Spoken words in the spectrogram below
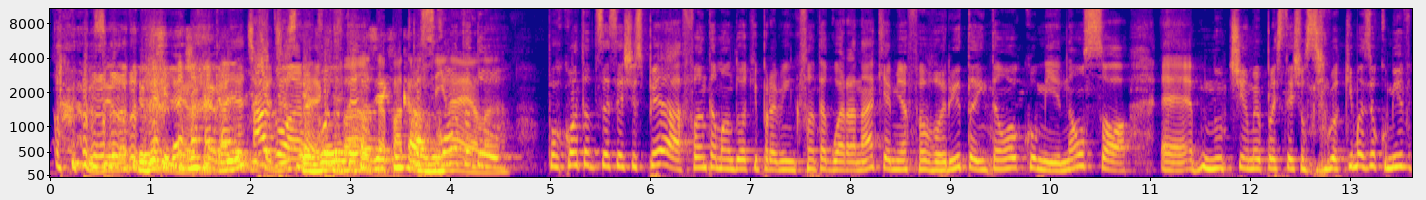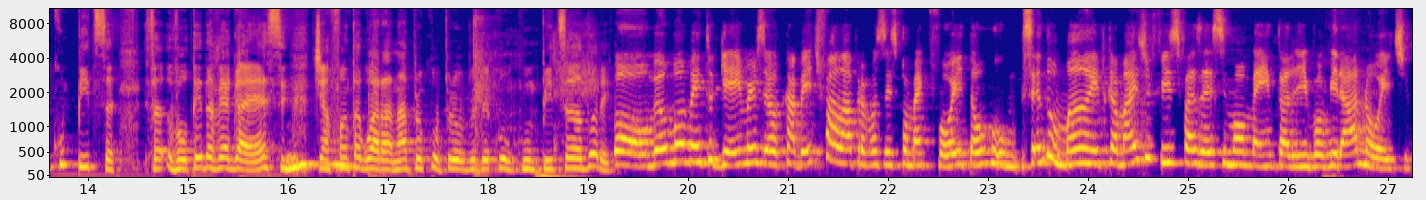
Eu deixei da dica, Fica aí a viu? dica Agora, quando Vou fazer aqui em casa. conta do por conta do CCXP, a Fanta mandou aqui pra mim Fanta Guaraná, que é a minha favorita, então eu comi não só. é, não tinha meu PlayStation 5 aqui, mas eu comi com pizza. Voltei da VHS, tinha Fanta Guaraná pra eu, beber com, com pizza, eu adorei. Bom, o meu momento gamers, eu acabei de falar pra vocês como é que foi, então, sendo mãe, fica mais difícil fazer esse momento ali, vou virar à noite.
